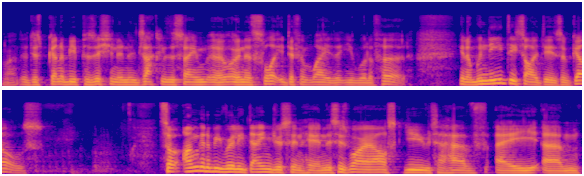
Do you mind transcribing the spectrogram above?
Right? They're just going to be positioned in exactly the same, uh, or in a slightly different way that you would have heard. You know, we need these ideas of goals. So I'm going to be really dangerous in here, and this is why I ask you to have a um,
